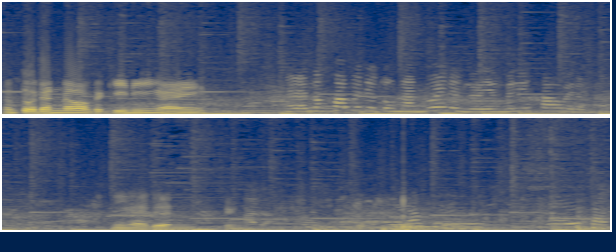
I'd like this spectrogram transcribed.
ต้องตัวด้านนอกตะกี้นี้ไง เราต้องเข้าไปดูตรงนั้นด้วยเนี่ยเรายังไม่ได้เข้าไปตรงนั้นนี่ไงเดินถึงอะเหรอขับ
